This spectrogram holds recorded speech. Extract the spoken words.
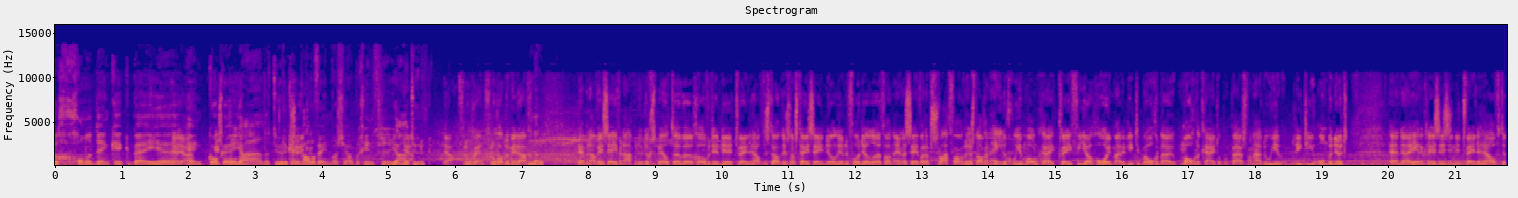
begonnen, denk ik, bij eh Ja, ja, Henk Kok. hè? Ja, natuurlijk. Henk, één was jouw begin. Ja, natuurlijk. Ja, vroeg hè, vroeg op de middag. Nou. We hebben alweer 7, 8 minuten gespeeld, uh, in de tweede helft. De stand is nog steeds 1-0 in het voordeel eh, van NRC. Waar op slag van rust nog een hele goede mogelijkheid kreeg via Hooi. Maar hij liet mogel- mogelijkheid op een paas van Hadoui liet hij onbenut. En eh Heracles is in de tweede helft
